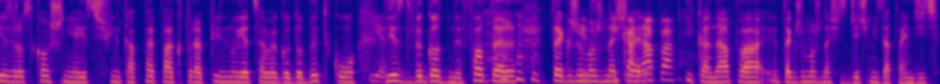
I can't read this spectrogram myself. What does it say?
Jest rozkosznie, jest świnka Pepa, która pilnuje całego dobytku. Jest, jest wygodny fotel, także jest. można I się... kanapa. I kanapa, także można się z dziećmi zapędzić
